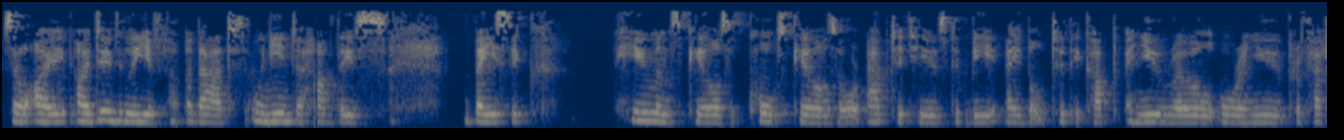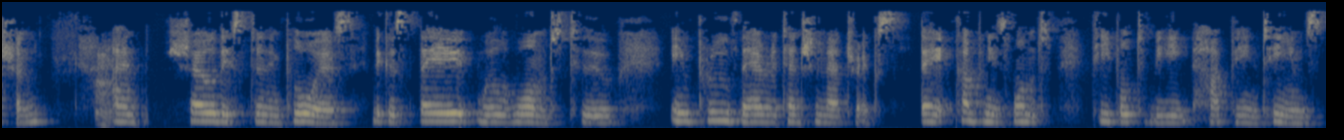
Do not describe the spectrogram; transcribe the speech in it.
So I, I do believe that we need to have these basic human skills, core skills or aptitudes to be able to pick up a new role or a new profession hmm. and show this to employers because they will want to improve their retention metrics. they companies want people to be happy in teams.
